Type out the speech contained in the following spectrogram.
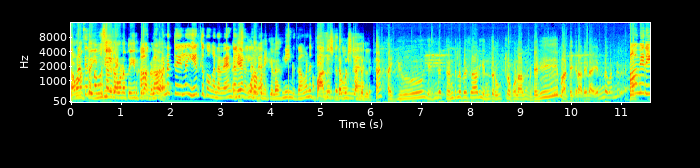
கவனத்தை இந்திய. கவனத்தை ஆ, ஈர்க்கிறாங்கல்ல கவனத்தை எல்லாம் ஈர்த்துக்கோங்க. நான் வேண்டாம் ஏன் கூட சொல்லல. பண்ணிக்கல? நீங்க கவனத்தை அது டபுள் ஸ்டாண்டர்ட்ல ஐயோ எந்த ட்ரெண்ட்ல பேசினாலும் எந்த ரூட்ல போனாலும் விடவே மாட்டேங்கிறானே. நான் என்ன பண்ணுவேன்? காவிரி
